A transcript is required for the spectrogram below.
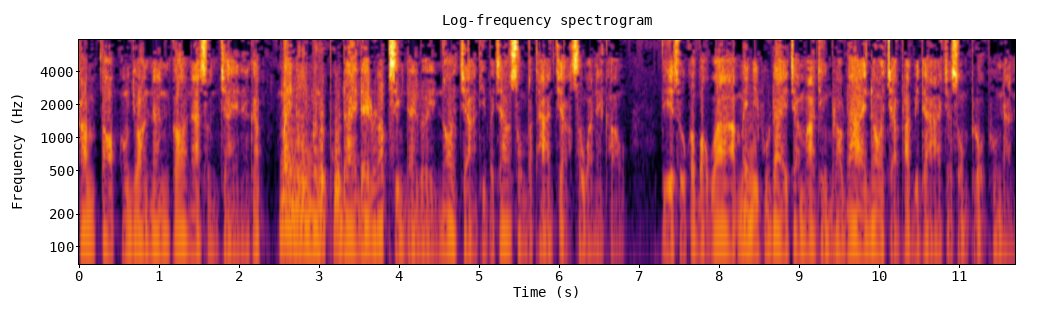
คำตอบของยอนนั้นก็น่าสนใจนะครับ ไม่มีมนุษย์ผู้ใดได้รับสิ่งใดเลย นอกจากที่พระเจ้าทรงประทานจากสวรรค์ให้เขา พระเยซูก็บอกว่าไม่มีผู้ใดจะมาถึงเราได้นอกจากพระบิดาจะทรงโปรดผู้นั้น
